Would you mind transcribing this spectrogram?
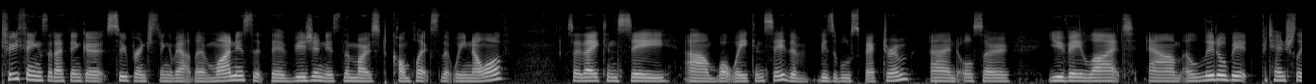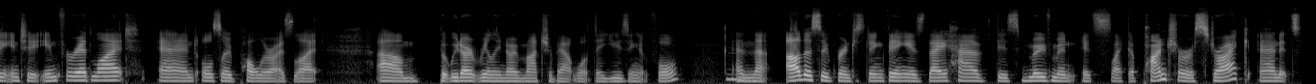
two things that I think are super interesting about them. One is that their vision is the most complex that we know of. So they can see um, what we can see, the visible spectrum, and also UV light, um, a little bit potentially into infrared light, and also polarized light. Um, but we don't really know much about what they're using it for. And the other super interesting thing is they have this movement. It's like a punch or a strike, and it's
